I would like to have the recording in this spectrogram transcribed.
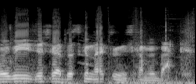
Maybe he just got disconnected and he's coming back.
